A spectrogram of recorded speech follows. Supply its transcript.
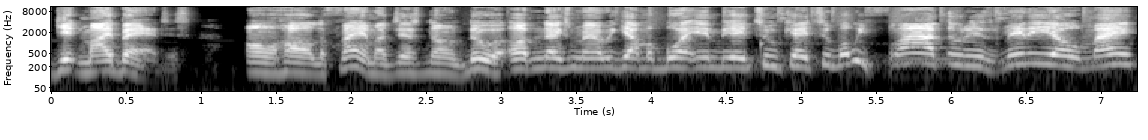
get my badges on Hall of Fame. I just don't do it. Up next, man, we got my boy NBA 2K2, but we flying through this video, man.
